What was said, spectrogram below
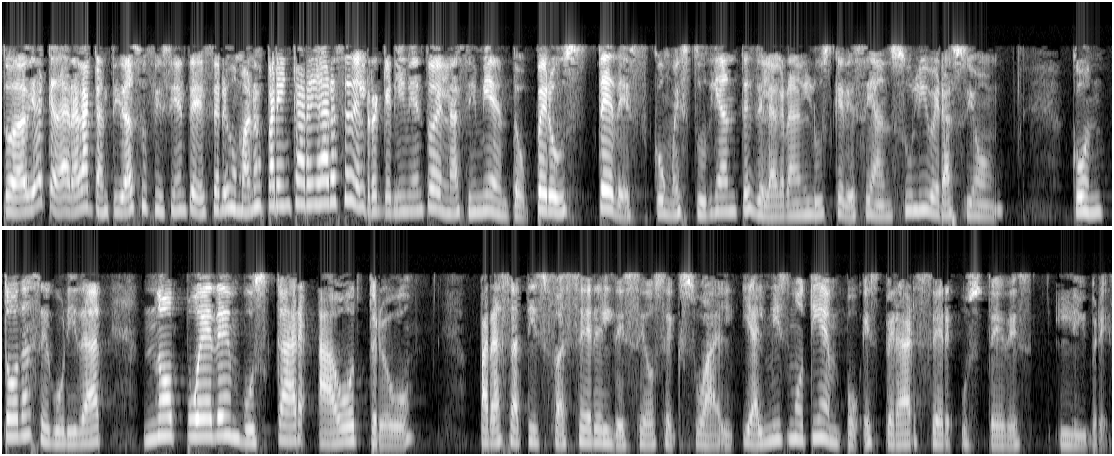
todavía quedará la cantidad suficiente de seres humanos para encargarse del requerimiento del nacimiento, pero ustedes, como estudiantes de la gran luz que desean su liberación, con toda seguridad no pueden buscar a otro para satisfacer el deseo sexual y al mismo tiempo esperar ser ustedes libres.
